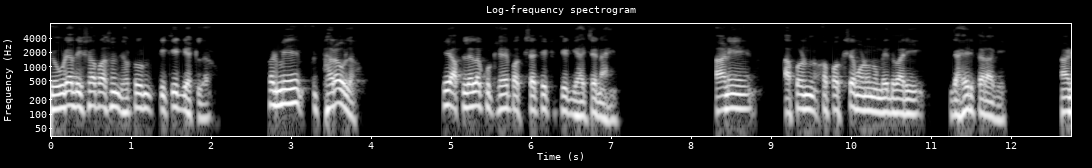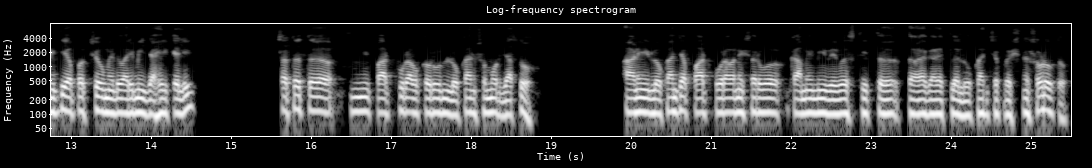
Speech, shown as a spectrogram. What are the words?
एवढ्या दिवसापासून झटून तिकीट घेतलं. पण मी ठरवलं की आपल्याला कुठल्याही पक्षाचे तिकीट घ्यायचे नाही. आणि आपण अपक्ष म्हणून उमेदवारी जाहीर करावी. आणि ती अपक्ष उमेदवारी मी जाहीर केली. सतत मी पाठपुरावा करून लोकांसमोर जातो. आणि लोकांच्या पाठपुरावाने सर्व कामे मी व्यवस्थित तळागाळ्यातल्या लोकांचे प्रश्न सोडवतो.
